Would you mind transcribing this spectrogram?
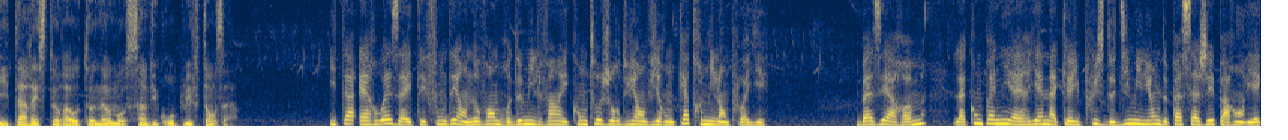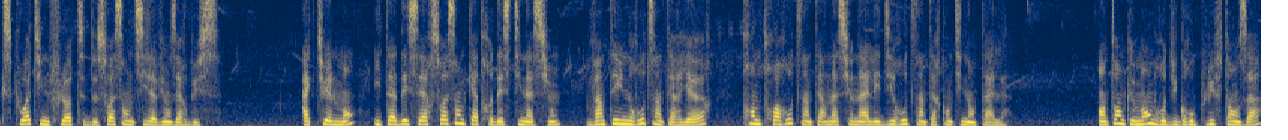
ITA restera autonome au sein du groupe Lufthansa. Ita Airways a été fondée en novembre 2020 et compte aujourd'hui environ 4000 employés. Basée à Rome, la compagnie aérienne accueille plus de 10 millions de passagers par an et exploite une flotte de 66 avions Airbus. Actuellement, ITA dessert 64 destinations, 21 routes intérieures, 33 routes internationales et 10 routes intercontinentales. En tant que membre du groupe Lufthansa,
